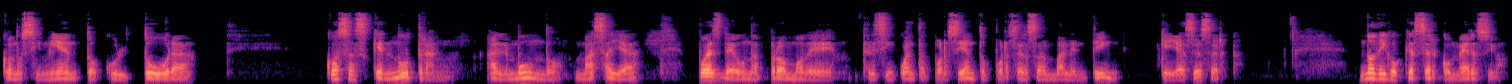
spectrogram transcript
conocimiento, cultura, cosas que nutran al mundo más allá pues de una promo de, del 50% por ser San Valentín, que ya se acerca. No digo que hacer comercio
